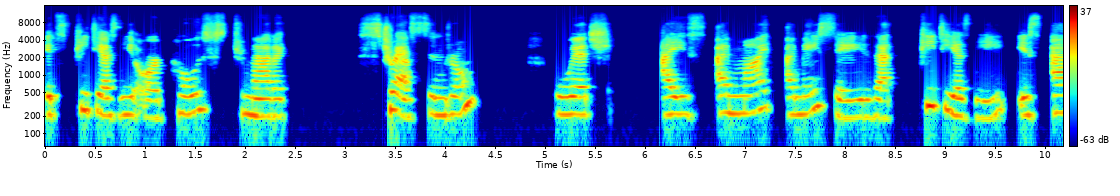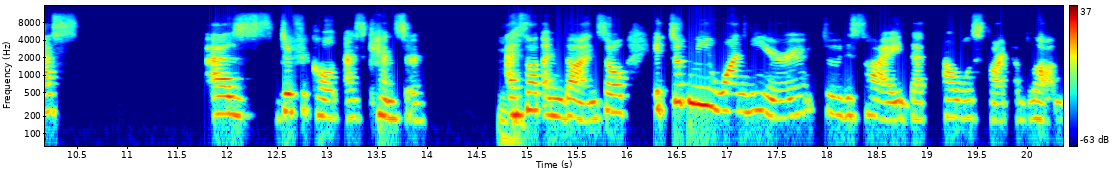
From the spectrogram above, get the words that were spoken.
It's PTSD or post traumatic stress syndrome, which I I might I may say that PTSD is as as difficult as cancer. Mm-hmm. I thought I'm done. So it took me one year to decide that I will start a blog.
